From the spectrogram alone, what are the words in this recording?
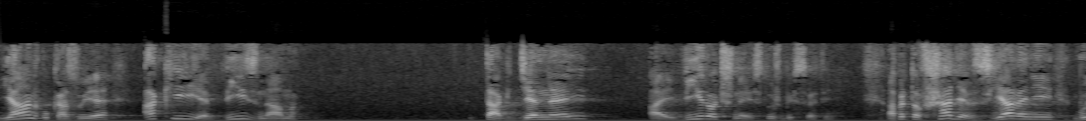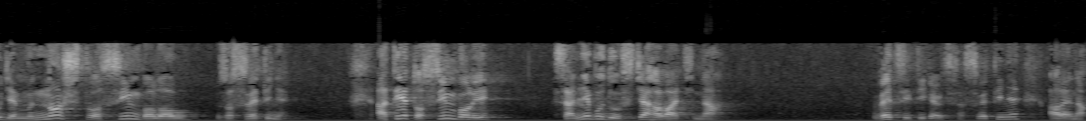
Ján ukazuje, aký je význam tak dennej aj výročnej služby v svetini. A preto všade v zjavení bude množstvo symbolov zo svetine. A tieto symboly sa nebudú vzťahovať na veci týkajúce sa svetine, ale na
